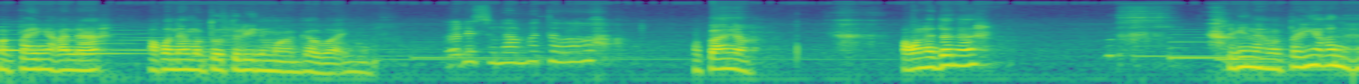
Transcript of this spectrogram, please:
Magpahinga ka na. Ako na magtutuloy ng mga gawain mo. Pare, salamat ah. O, paano? Ako na doon, ha? Sige na, magpahinga ka na.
